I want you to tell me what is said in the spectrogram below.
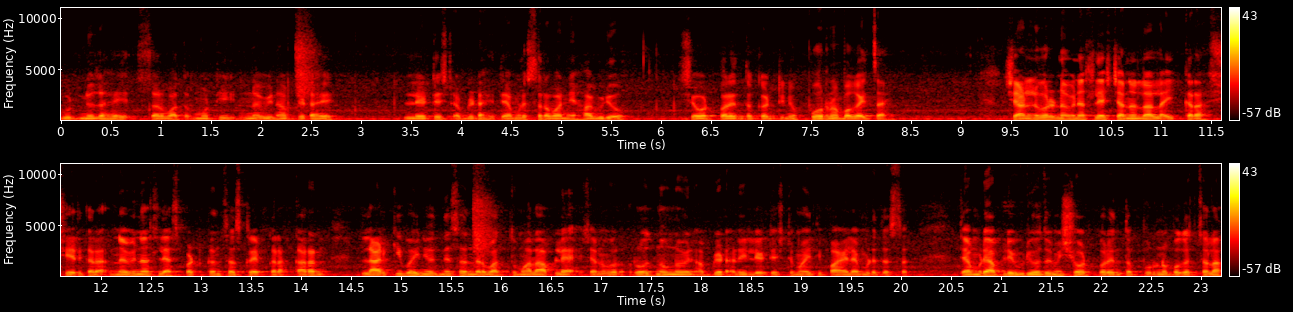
गुड न्यूज आहे. सर्वात मोठी नवीन अपडेट आहे. लेटेस्ट अपडेट आहे. त्यामुळे सर्वांनी हा व्हिडिओ शेवटपर्यंत कंटिन्यू पूर्ण बघायचा आहे. चॅनलवर नवीन असल्यास चॅनलला लाईक करा शेअर करा. नवीन असल्यास पटकन सबस्क्राईब करा. कारण लाडकी बहीण योजनेसंदर्भात तुम्हाला आपल्या चॅनलवर रोज नवनवीन अपडेट आणि लेटेस्ट माहिती पाहायला मिळत असतात. त्यामुळे आपले व्हिडिओ तुम्ही शॉर्टपर्यंत पूर्ण बघत चला.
